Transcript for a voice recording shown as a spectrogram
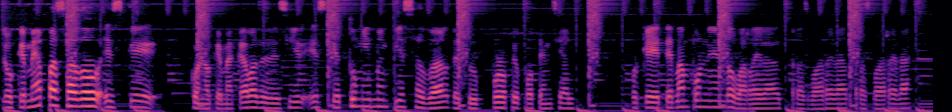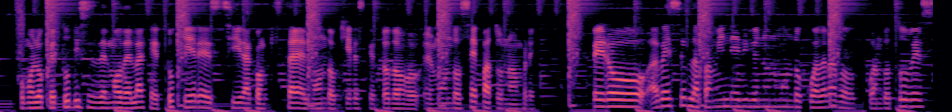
lo que me ha pasado es que, con lo que me acabas de decir, es que tú mismo empiezas a dudar de tu propio potencial. Porque te van poniendo barrera tras barrera tras barrera. Como lo que tú dices del modelaje. Tú quieres ir a conquistar el mundo, quieres que todo el mundo sepa tu nombre. Pero a veces la familia vive en un mundo cuadrado. Cuando tú ves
